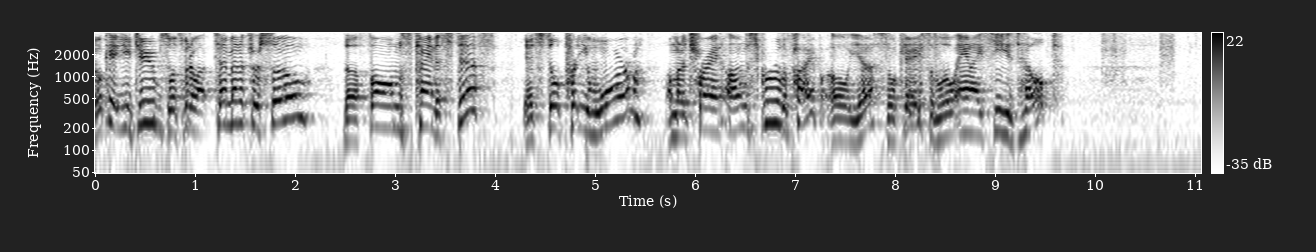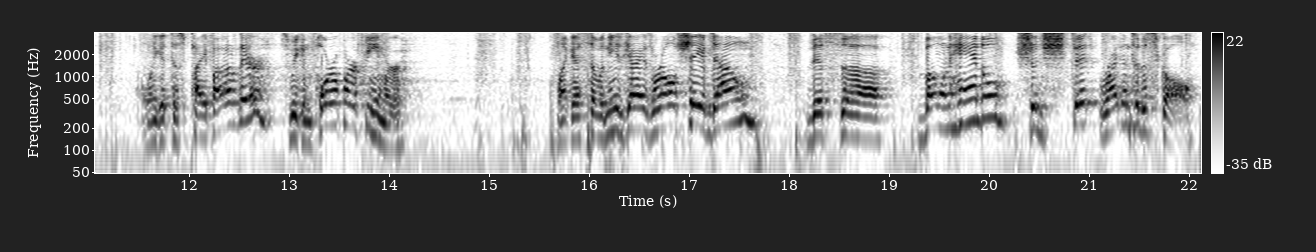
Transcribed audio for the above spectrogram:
Okay YouTube, so it's been about 10 minutes or so. The foam's kind of stiff. It's still pretty warm. I'm to try and unscrew the pipe. Oh yes, okay, so the little anti-seize helped. I want to get this pipe out of there so we can pour up our femur. Like I said, when these guys were all shaved down, this uh, bone handle should fit right into the skull.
